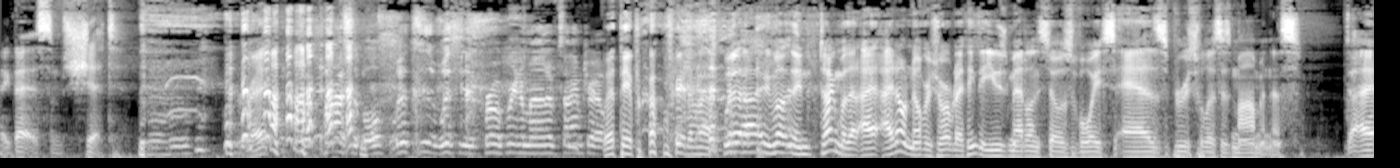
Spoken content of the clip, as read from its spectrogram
Like that is some shit, right? possible with the, with the appropriate amount of time travel? With the appropriate amount. well, uh, well, and talking about that, I, I don't know for sure, but I think they used Madeleine Stowe's voice as Bruce Willis's mom in this. I,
